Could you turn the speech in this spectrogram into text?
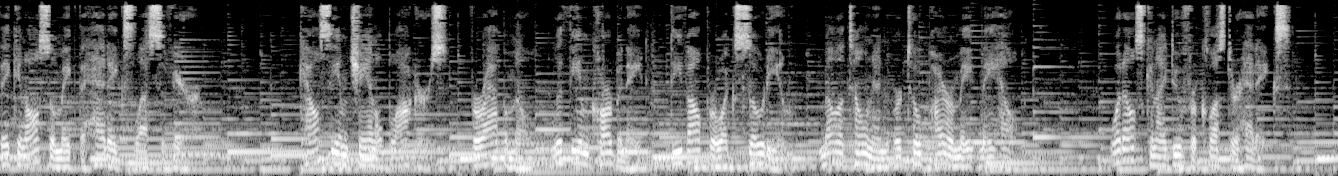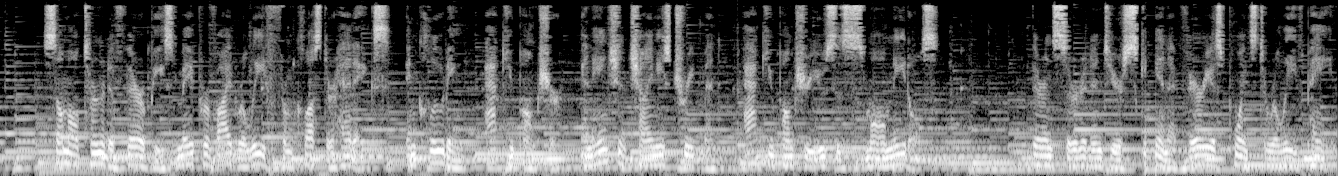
They can also make the headaches less severe. calcium channel blockers, verapamil, lithium carbonate, divalproex sodium, melatonin or topiramate may help. What else can I do for cluster headaches? Some alternative therapies may provide relief from cluster headaches, including acupuncture, an ancient Chinese treatment. Acupuncture uses small needles. They're inserted into your skin at various points to relieve pain.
